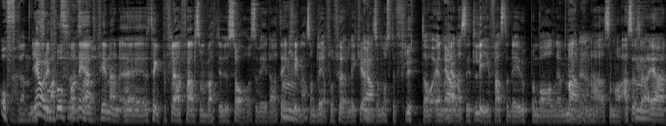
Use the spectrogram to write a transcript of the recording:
offren. Ja, och det är liksom fortfarande så det här- att kvinnan, eh, jag tänker på flera fall som varit i USA och så vidare, att det är kvinnan som blir förföljd, det är kvinnan Mm. Ja. som måste flytta och ändra Ja. hela sitt liv fast det är uppenbarligen mannen här som har, alltså så, Mm. jag,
